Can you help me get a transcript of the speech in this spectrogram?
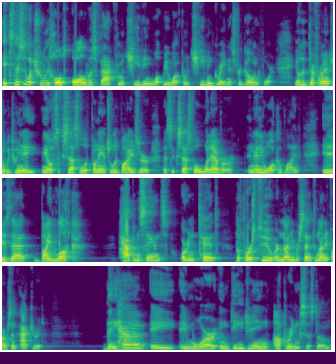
it's this is what truly holds all of us back from achieving what we want, from achieving greatness, for going for it. You know, the differential between a you know successful financial advisor, a successful whatever in any walk of life, is that by luck, happenstance, or intent, the first two are 90% to 95% accurate they have a, a more engaging operating system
